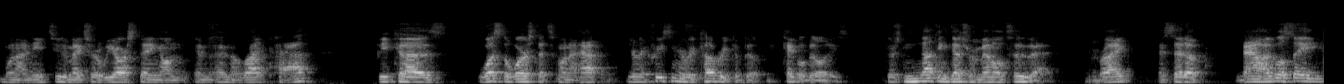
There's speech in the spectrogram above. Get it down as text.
when I need to to make sure we are staying on in, in the right path. Because what's the worst that's going to happen? You're increasing your recovery capabilities there's nothing detrimental to that, mm-hmm. right? Instead of now, I will say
